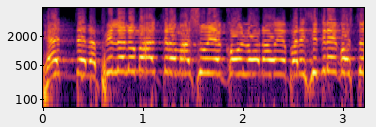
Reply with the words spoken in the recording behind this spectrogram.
పెద్దల పిల్లలు మాత్రం అసూయకు లోనయ్యే పరిస్థితిలోకి వస్తుంది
